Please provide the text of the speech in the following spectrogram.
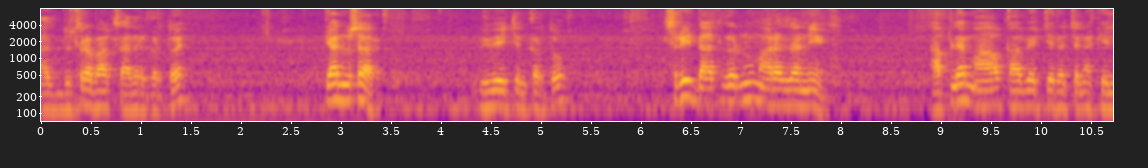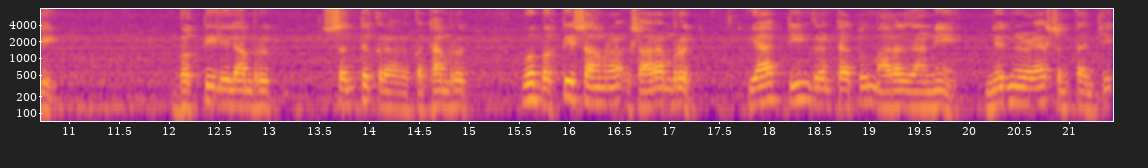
आज दुसरा भाग सादर करतो आहे त्यानुसार विवेचन करतो. श्री दातगर्णू महाराजांनी आपल्या महाकाव्याची रचना केली. भक्ती लीलामृत संत क्र कथामृत व भक्ती सामरा सारामृत या तीन ग्रंथातून महाराजांनी निरनिराळ्या संतांची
